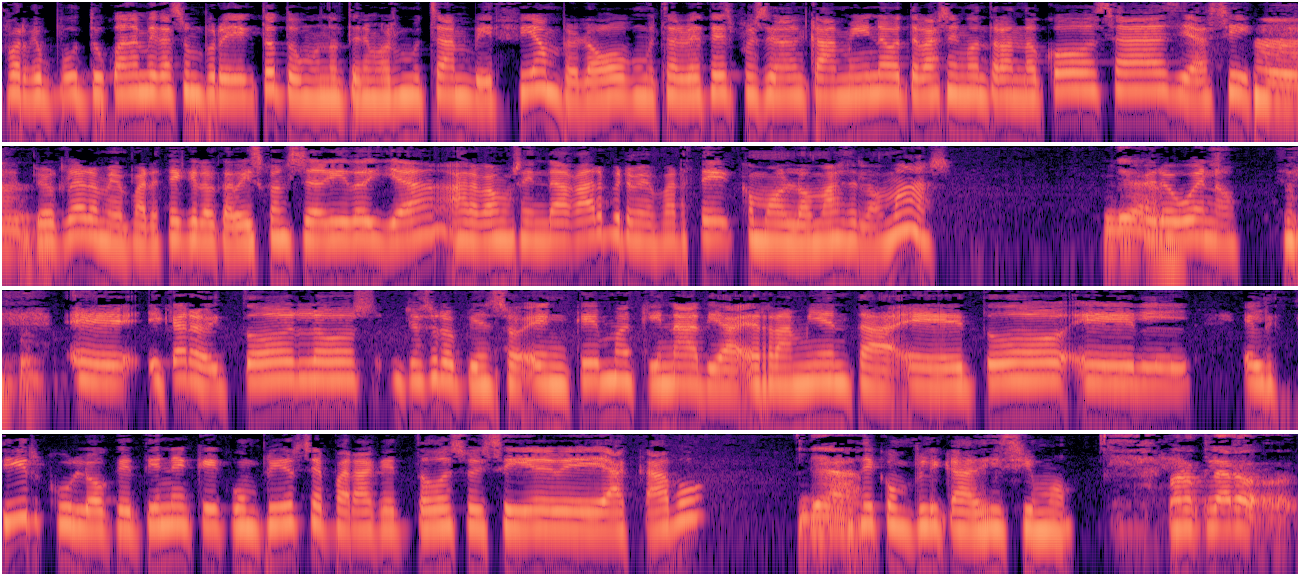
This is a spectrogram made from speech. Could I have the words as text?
porque tú cuando empiezas un proyecto todo el mundo tenemos mucha ambición, pero luego muchas veces pues en el camino te vas encontrando cosas y así. Hmm. Pero claro, me parece que lo que habéis conseguido ya, ahora vamos a indagar, pero me parece como lo más de lo más. Pero bueno, eh, y claro, y todos los, yo solo pienso en qué maquinaria, herramienta, eh, todo el, el círculo que tiene que cumplirse para que todo eso se lleve a cabo, me parece complicadísimo. Bueno, claro,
